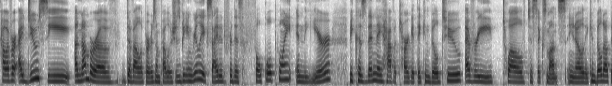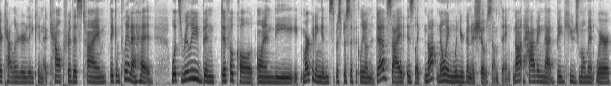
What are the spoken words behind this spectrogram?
However, I do see a number of developers and publishers being really excited for this focal point in the year because then they have a target they can build to every 12 to 6 months. You know, they can build out their calendar, they can account for this time, they can plan ahead. What's really been difficult on the marketing and specifically on the dev side is like not knowing when you're going to show something, not having that big huge moment where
